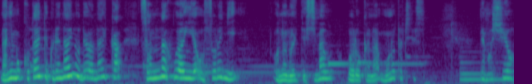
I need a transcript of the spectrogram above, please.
何も答えてくれないのではないかそんな不安や恐れにおののいてしまう愚かな者たちです。でも主よう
